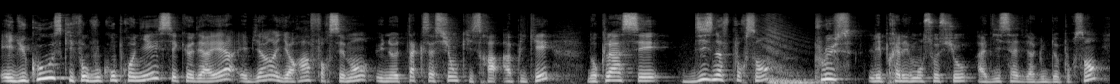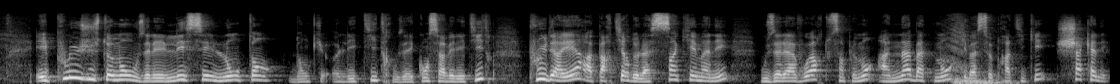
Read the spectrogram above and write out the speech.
Et du coup, ce qu'il faut que vous compreniez, c'est que derrière, eh il y aura forcément une taxation qui sera appliquée. Donc là, c'est 19% plus les prélèvements sociaux à 17,2%. Et plus justement vous allez laisser longtemps donc les titres, vous allez conserver les titres, plus derrière, à partir de la cinquième année, vous allez avoir tout simplement un abattement qui va se pratiquer chaque année.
